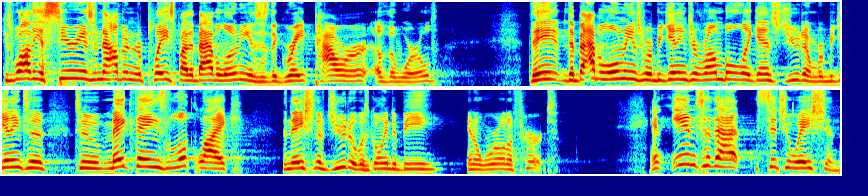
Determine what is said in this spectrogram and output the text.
Because while the Assyrians have now been replaced by the Babylonians as the great power of the world, they, the Babylonians were beginning to rumble against Judah and were beginning to, to make things look like the nation of Judah was going to be in a world of hurt. And into that situation,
